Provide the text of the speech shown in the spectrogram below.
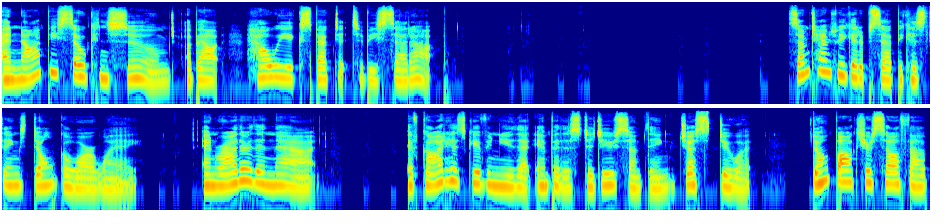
and not be so consumed about how we expect it to be set up. Sometimes we get upset because things don't go our way. And rather than that, if God has given you that impetus to do something, just do it. Don't box yourself up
